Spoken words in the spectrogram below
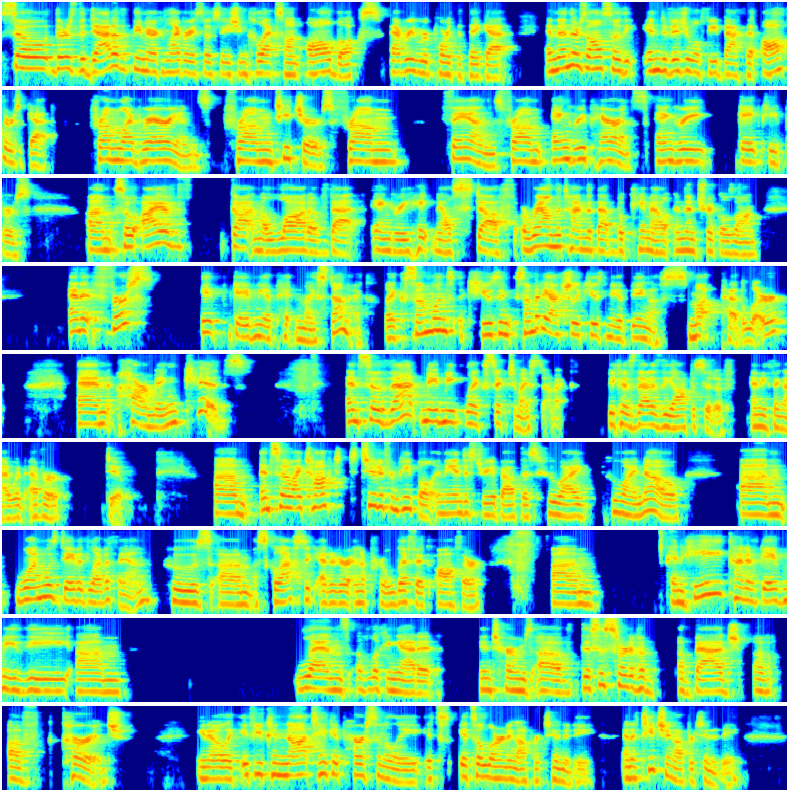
so there's the data that the American Library Association collects on all books, every report that they get. And then there's also the individual feedback that authors get from librarians, from teachers, from fans, from angry parents, angry gatekeepers. Um, so I have gotten a lot of that angry hate mail stuff around the time that that book came out and then trickles on. And at first, it gave me a pit in my stomach. Like someone's accusing, somebody actually accused me of being a smut peddler and harming kids. And so that made me like sick to my stomach because that is the opposite of anything I would ever do. Um, and so I talked to two different people in the industry about this who I who I know. Um, one was David Levithan, who's um, a scholastic editor and a prolific author. And he kind of gave me the um, lens of looking at it in terms of this is sort of a, a badge of, of courage. You know, like if you cannot take it personally, it's it's a learning opportunity and a teaching opportunity.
